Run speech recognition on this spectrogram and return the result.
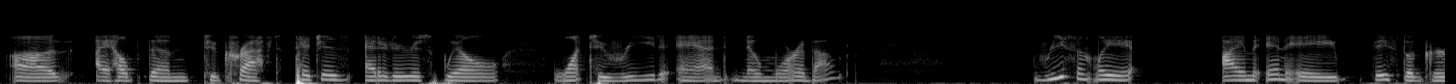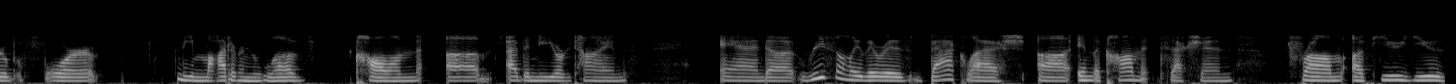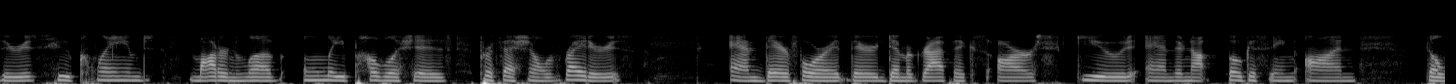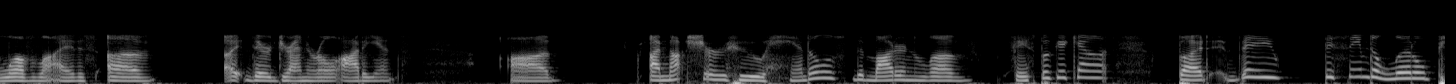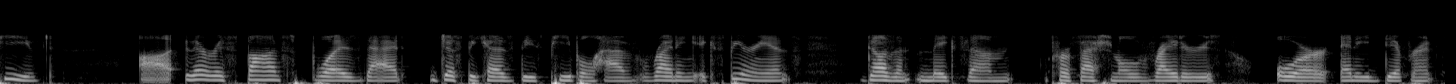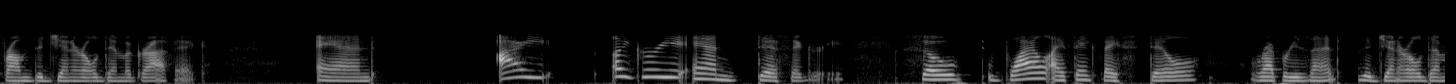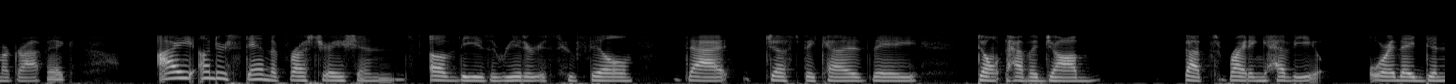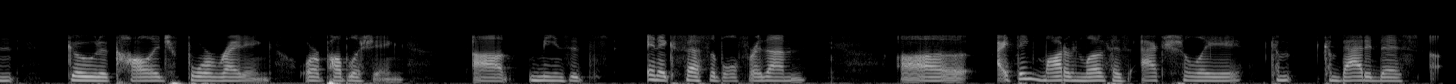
Uh, I help them to craft pitches editors will want to read and know more about. Recently, I'm in a Facebook group for the Modern Love column um, at the New York Times. And uh, recently there was backlash uh, in the comment section from a few users who claimed Modern Love only publishes professional writers and therefore their demographics are skewed and they're not focusing on the love lives of uh, their general audience. Uh, I'm not sure who handles the Modern Love Facebook account, but they they seemed a little peeved. Uh, their response was that just because these people have writing experience doesn't make them professional writers or any different from the general demographic. And I agree and disagree. So while I think they still represent the general demographic, I understand the frustrations of these readers who feel that just because they don't have a job that's writing heavy or they didn't go to college for writing or publishing uh, means it's inaccessible for them. Uh, I think modern love has actually com- combated this uh,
